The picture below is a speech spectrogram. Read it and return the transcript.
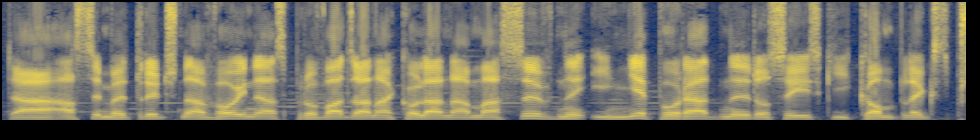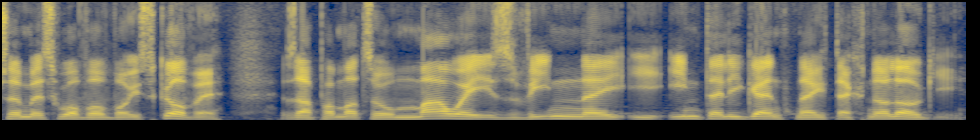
Ta asymetryczna wojna sprowadza na kolana masywny i nieporadny rosyjski kompleks przemysłowo-wojskowy za pomocą małej, zwinnej i inteligentnej technologii.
